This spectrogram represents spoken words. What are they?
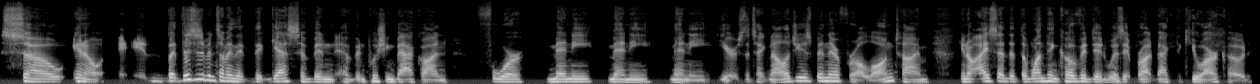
So you know, it, but this has been something that, that guests have been have been pushing back on for many, many, many years. The technology has been there for a long time. You know, I said that the one thing COVID did was it brought back the QR code.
